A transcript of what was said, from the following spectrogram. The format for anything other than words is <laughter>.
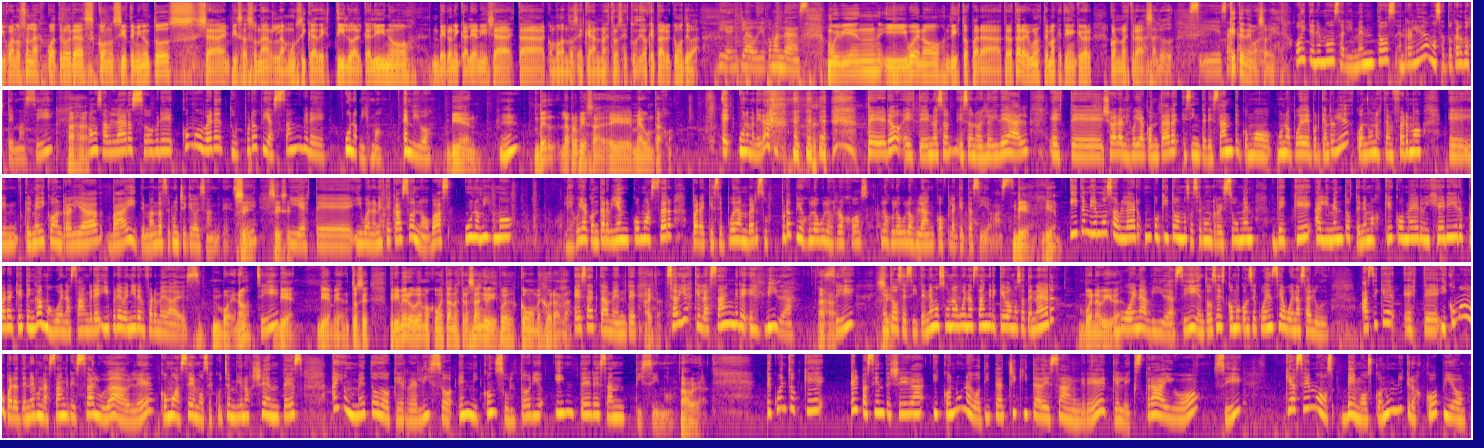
Y cuando son las 4 horas con 7 minutos, ya empieza a sonar la música de estilo alcalino. Verónica Leani ya está acomodándose acá en nuestros estudios. ¿Qué tal? ¿Cómo te va? Bien, Claudio, ¿cómo andás? Muy bien y bueno, listos para tratar algunos temas que tienen que ver con nuestra salud. Sí. ¿Qué tenemos hoy? Hoy tenemos alimentos, en realidad vamos a tocar dos temas, ¿sí? Ajá. Vamos a hablar sobre cómo ver tu propia sangre uno mismo, en vivo. Bien. ¿Mm? Ver la propia... eh, me hago un tajo. Eh, una manera, <laughs> pero este, no, eso, eso no es lo ideal. Este, yo ahora les voy a contar, es interesante cómo uno puede, porque en realidad cuando uno está enfermo, eh, el médico en realidad va y te manda a hacer un chequeo de sangre. Sí, sí, sí. Y, este, y bueno, en este caso no, vas uno mismo. Les voy a contar bien cómo hacer para que se puedan ver sus propios glóbulos rojos, los glóbulos blancos, plaquetas y demás. Bien, bien. Y también vamos a hablar un poquito, vamos a hacer un resumen de qué alimentos tenemos que comer o ingerir para que tengamos buena sangre y prevenir enfermedades. Bueno. ¿Sí? Bien, bien, bien. Entonces, primero vemos cómo está nuestra sangre y después cómo mejorarla. Exactamente. Ahí está. ¿Sabías que la sangre es vida? Ajá. ¿Sí? Sí. Entonces, si tenemos una buena sangre, ¿qué vamos a tener? Buena vida. Buena vida, ¿sí? Entonces, como consecuencia, buena salud. Así que, este, ¿y cómo hago para tener una sangre saludable? ¿Cómo hacemos? Escuchen bien oyentes. Hay un método que realizo en mi consultorio interesantísimo. A ver. Te cuento que el paciente llega y con una gotita chiquita de sangre que le extraigo, ¿sí? ¿Qué hacemos? Vemos con un microscopio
